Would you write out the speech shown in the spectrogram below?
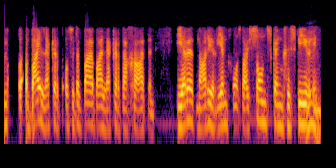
uh, baie lekker ons het 'n baie baie lekker dag gehad en die Here het na die reën vir ons daai sonskyn gestuur Mm. en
